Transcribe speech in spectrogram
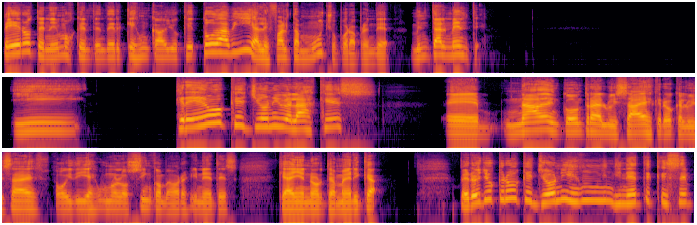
Pero tenemos que entender que es un caballo que todavía le falta mucho por aprender mentalmente. Y creo que Johnny Velázquez, eh, nada en contra de Luis Sáez, creo que Luis Sáez hoy día es uno de los cinco mejores jinetes que hay en Norteamérica. Pero yo creo que Johnny es un jinete que se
